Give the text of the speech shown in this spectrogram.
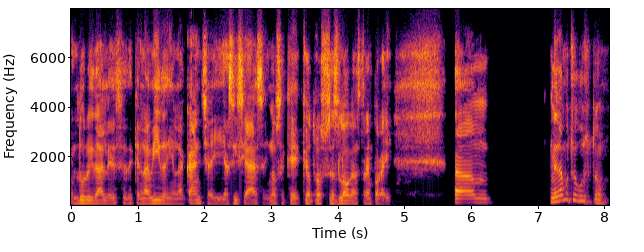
el duro y dale ese de que en la vida y en la cancha y así se hace, y no sé qué, otros eslogans traen por ahí. me da mucho gusto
